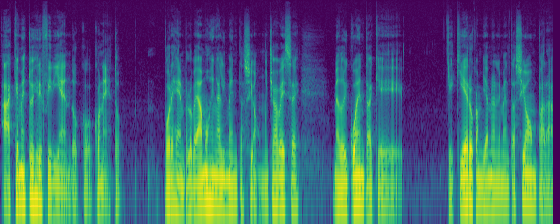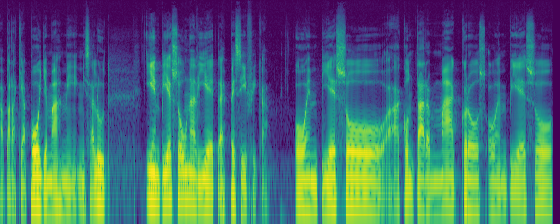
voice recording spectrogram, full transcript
a qué me estoy refiriendo con esto. Por ejemplo, veamos en alimentación. Muchas veces me doy cuenta que, quiero cambiar mi alimentación para, que apoye más mi, salud y empiezo una dieta específica o empiezo a contar macros o empiezo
